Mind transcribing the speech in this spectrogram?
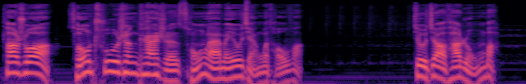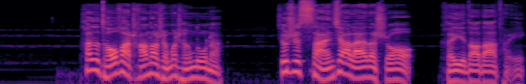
她说从出生开始从来没有剪过头发，就叫她荣吧。她的头发长到什么程度呢？就是散下来的时候可以到大腿，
